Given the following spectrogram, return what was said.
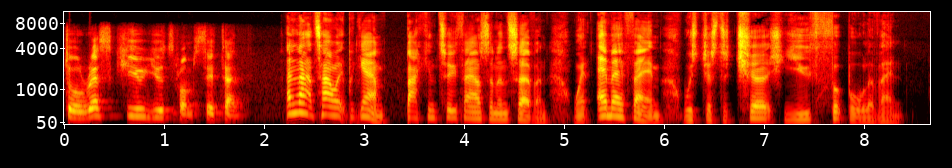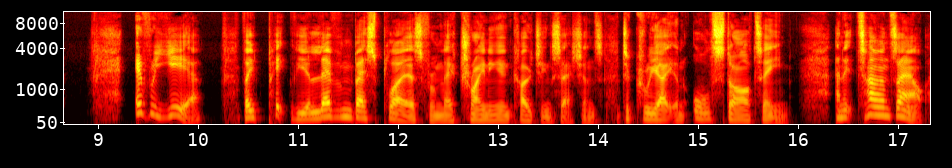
to rescue youth from Satan. And that's how it began back in 2007 when MFM was just a church youth football event. Every year, they pick the 11 best players from their training and coaching sessions to create an all star team. And it turns out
